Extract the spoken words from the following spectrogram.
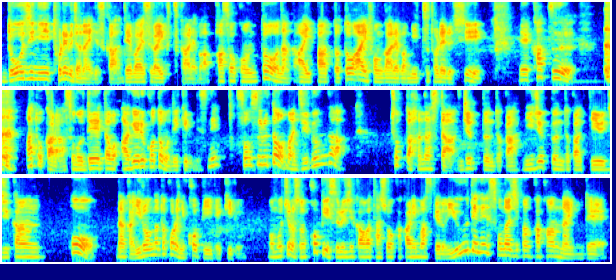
同時に取れるじゃないですか。デバイスがいくつかあれば。パソコンとなんか iPad と iPhone があれば3つ取れるし、で、かつ、後からそのデータを上げることもできるんですね。そうすると、まあ自分がちょっと話した10分とか20分とかっていう時間をなんかいろんなところにコピーできる。まあもちろんそのコピーする時間は多少かかりますけど、言うてね、そんな時間かかんないので、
